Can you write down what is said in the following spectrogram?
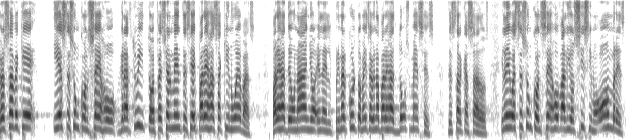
Pero sabe que, y este es un consejo gratuito, especialmente si hay parejas aquí nuevas. Parejas de un año. En el primer culto me dice, había una pareja de dos meses de estar casados. Y le digo, este es un consejo valiosísimo. Hombres,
